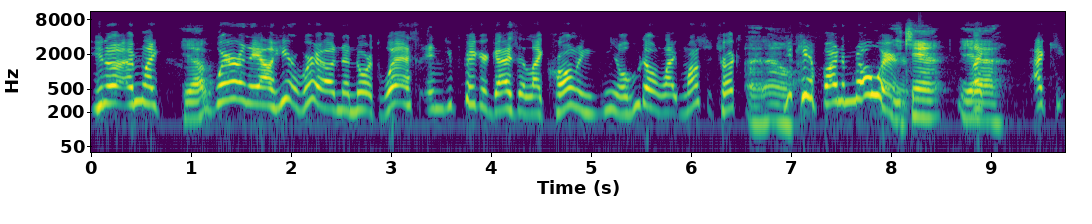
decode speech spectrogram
You know, I'm like, yeah. where are they out here? We're out in the northwest, and you figure guys that like crawling, you know, who don't like monster trucks, I know. you can't find them nowhere. You can't. Yeah. I can't.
